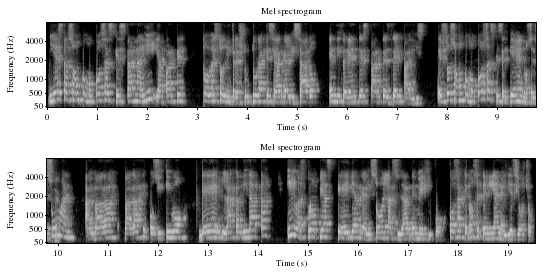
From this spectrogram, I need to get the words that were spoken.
Y estas son como cosas que están ahí y aparte todo esto de infraestructura que se ha realizado en diferentes partes del país. Estos son como cosas que se tienen o se suman al bagaje positivo de la candidata y las propias que ella realizó en la Ciudad de México, cosa que no se tenía en el 18.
